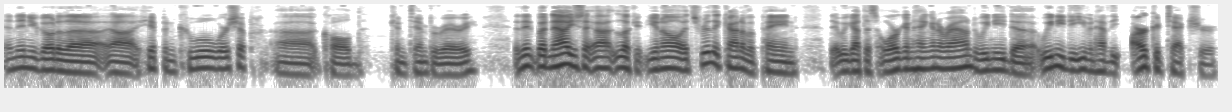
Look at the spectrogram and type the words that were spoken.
and then you go to the uh, hip and cool worship uh, called contemporary. And then, but now you say, uh, look, you know, it's really kind of a pain that we got this organ hanging around. We need to we need to even have the architecture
